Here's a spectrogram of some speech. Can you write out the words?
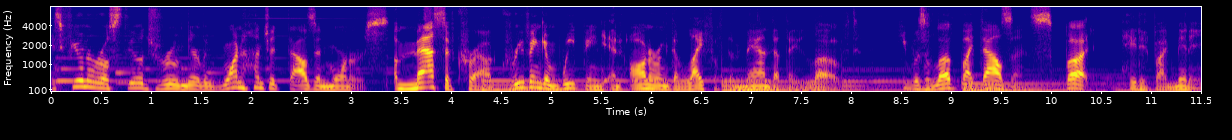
His funeral still drew nearly 100,000 mourners, a massive crowd grieving and weeping and honoring the life of the man that they loved. He was loved by thousands, but hated by many.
